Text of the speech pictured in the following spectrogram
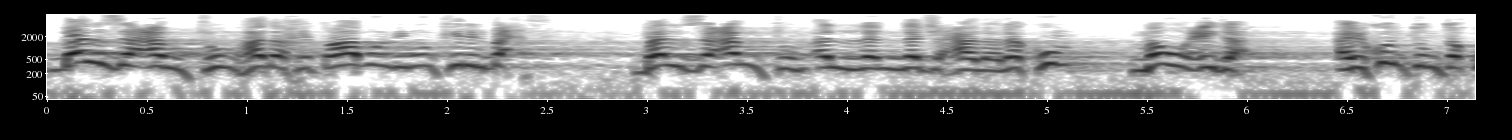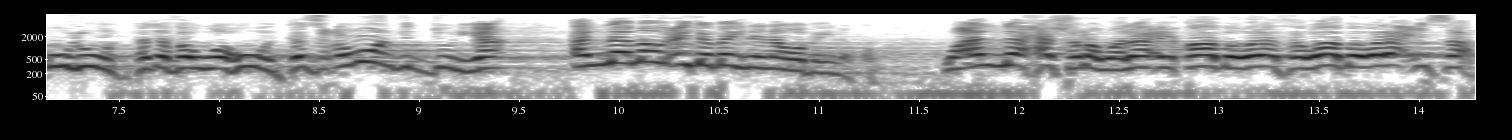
بل زعمتم هذا خطاب لمنكر البحث. بل زعمتم أن لن نجعل لكم موعدا. أي كنتم تقولون تتفوهون تزعمون في الدنيا أن لا موعد بيننا وبينكم وأن لا حشر ولا عقاب ولا ثواب ولا حساب.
